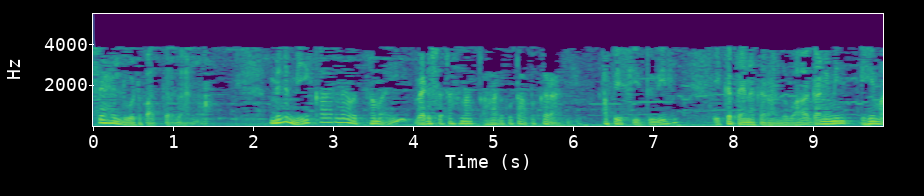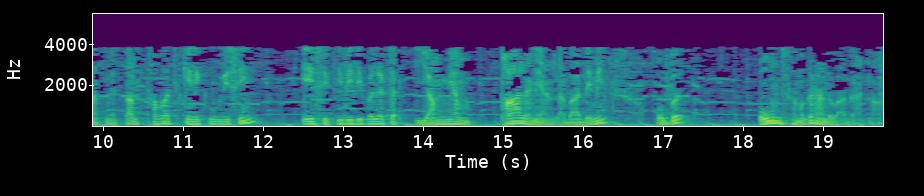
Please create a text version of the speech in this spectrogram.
සැහැල්ලුවට පත් කර ගන්නවා. මෙන්න මේ කාරණාව තමයි වැඩසටහනක් අහනකොට අප කරන්නේ. අපේ සිතුවිලි එක තැන කරඳවා ගනිමින් එහෙමත් නැත්නම් තවත් කෙනෙකු විසින් ඒ සිතුවිලි වලට යම් යම් පාලනයන් ලබා දෙමින් ඔබ ඔවුන් සමග රඳවා ගන්නවා.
